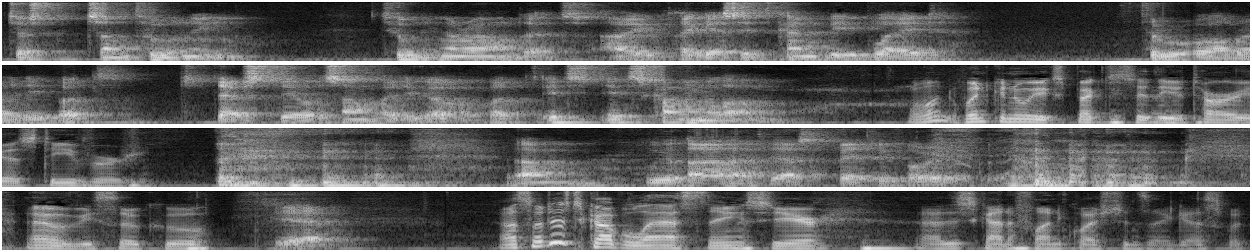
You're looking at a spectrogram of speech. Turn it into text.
just some tuning tuning around it. I, I guess it can be played through already, but there's still some way to go. But it's it's coming along. When, when can we expect to see the Atari ST version? um, we'll, I'll have to ask Petri for it. that would be so cool. Yeah. Uh, so just a couple last things here. Uh, this is kind of fun questions, I guess. But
